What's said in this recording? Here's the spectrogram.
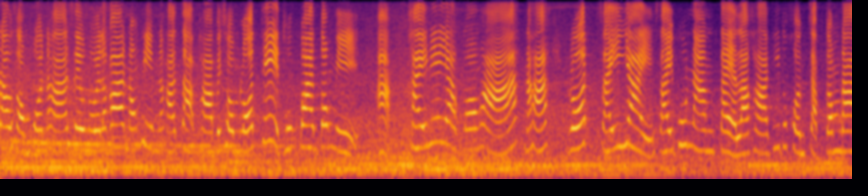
เราสองคนนะคะ เซลลนุ้ยแล้วก็น้องพิมพ์นะคะ จะพาไปชมรถที่ทุกบ้านต้องมีอะ ใครที่อยากมองหานะคะ รถไซส์ใหญ่ไซส์ผู้นำแต่ราคาที่ทุกคนจับต้องได้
